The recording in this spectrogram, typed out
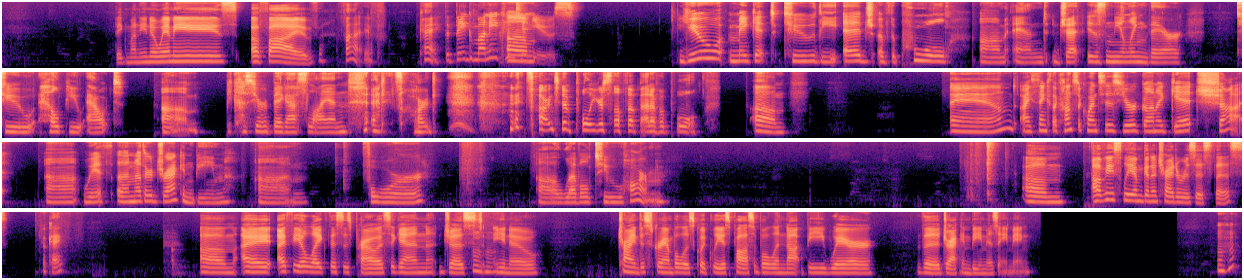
Big money, no whammies. A five. Five. Okay. The big money continues. You make it to the edge of the pool, um, and Jet is kneeling there to help you out um, because you're a big ass lion and it's hard. it's hard to pull yourself up out of a pool. Um, and I think the consequence is you're gonna get shot uh, with another Dracon beam um, for uh, level two harm. Um obviously I'm going to try to resist this. Okay. Um, I I feel like this is prowess again. Just you know, trying to scramble as quickly as possible and not be where the Dracon beam is aiming. Mhm.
